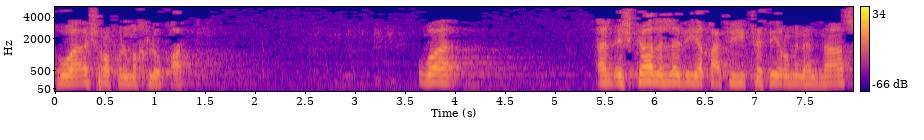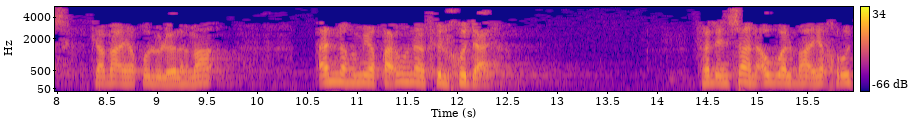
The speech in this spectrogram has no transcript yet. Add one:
هو أشرف المخلوقات. والإشكال الذي يقع فيه كثير من الناس كما يقول العلماء أنهم يقعون في الخدعه فالإنسان أول ما يخرج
